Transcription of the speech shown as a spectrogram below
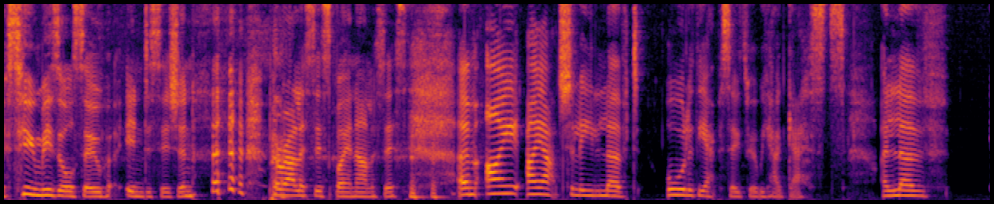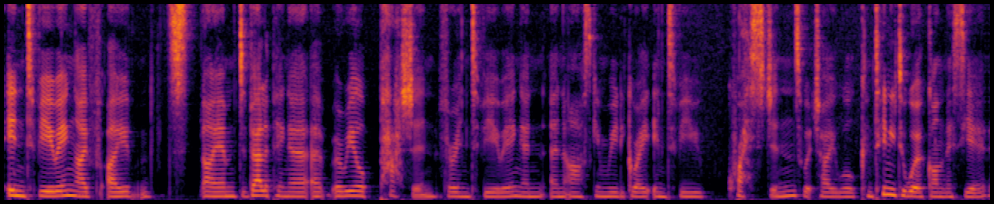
assume is also indecision, paralysis by analysis. Um, I I actually loved all of the episodes where we had guests. I love interviewing i've i i am developing a, a, a real passion for interviewing and and asking really great interview questions which i will continue to work on this year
